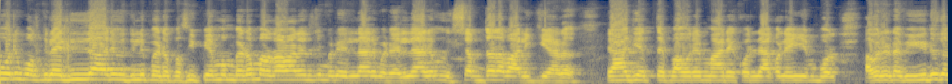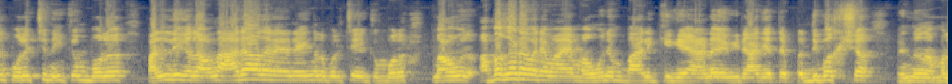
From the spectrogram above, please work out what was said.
പോലും പുറത്തില്ല. എല്ലാവരും ഇതിൽ പെടും. ഇപ്പൊ സി പി എമ്മും പെടും മമതാ ബാനർജിയും പെടും എല്ലാവരും പെടും. എല്ലാവരും നിശബ്ദത പാലിക്കുകയാണ്. രാജ്യത്തെ പൗരന്മാരെ കൊല്ലാക്കൊല ചെയ്യുമ്പോൾ അവരുടെ വീടുകൾ പൊളിച്ചു നീക്കുമ്പോൾ പള്ളികൾ അവരുടെ ആരാധനാലയങ്ങൾ പൊളിച്ചു നീക്കുമ്പോൾ മൗ അപകടകരമായ മൗനം പാലിക്കുകയാണ് ഈ രാജ്യത്തെ പ്രതിപക്ഷം എന്ന് നമ്മൾ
